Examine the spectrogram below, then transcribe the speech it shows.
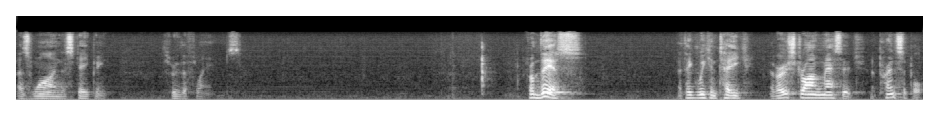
as one escaping through the flames. From this, I think we can take a very strong message, a principle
